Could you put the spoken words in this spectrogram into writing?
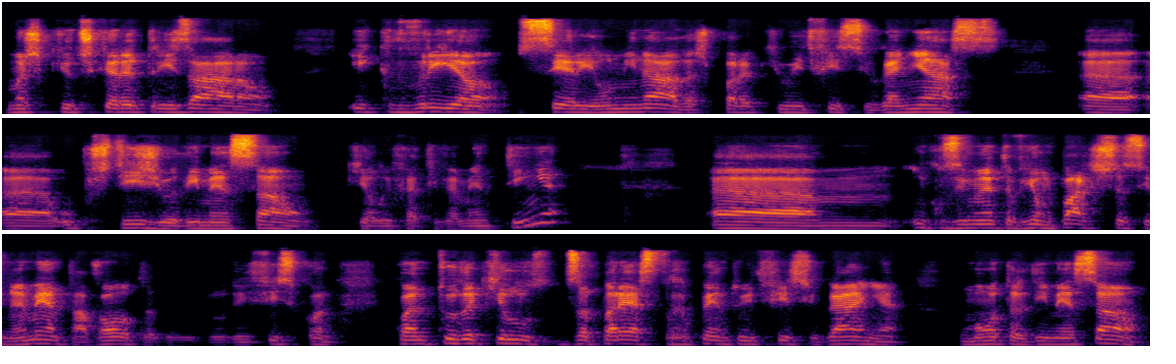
mas que o descaracterizaram e que deveriam ser eliminadas para que o edifício ganhasse uh, uh, o prestígio, a dimensão que ele efetivamente tinha. Um, inclusive havia um parque de estacionamento à volta do, do, edifício. Quando, quando tudo aquilo desaparece, de repente o edifício ganha uma outra dimensão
